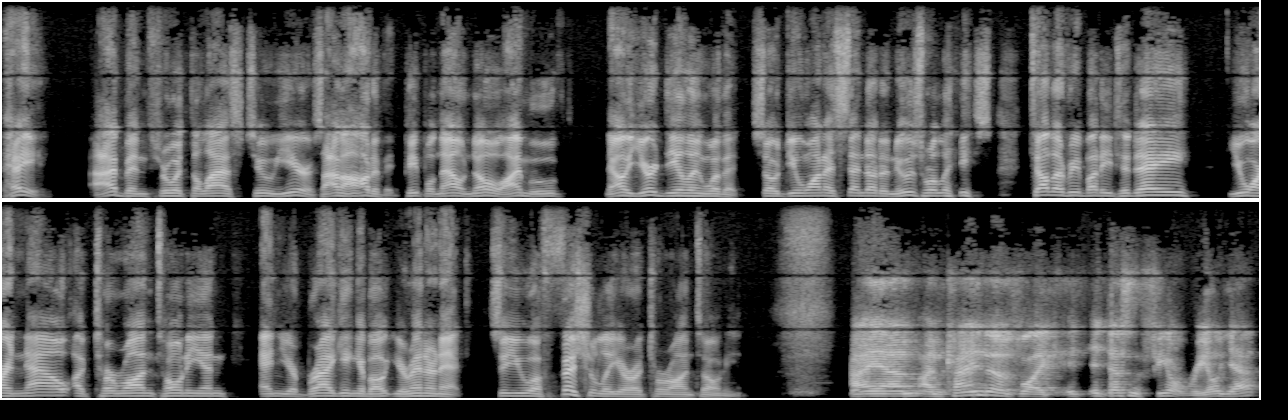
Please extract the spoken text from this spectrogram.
Hey, I've been through it the last two years. I'm out of it. People now know I moved. Now you're dealing with it. So do you want to send out a news release? Tell everybody today you are now a Torontonian and you're bragging about your internet. So you officially are a Torontonian. I am. I'm kind of like it, it doesn't feel real yet,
